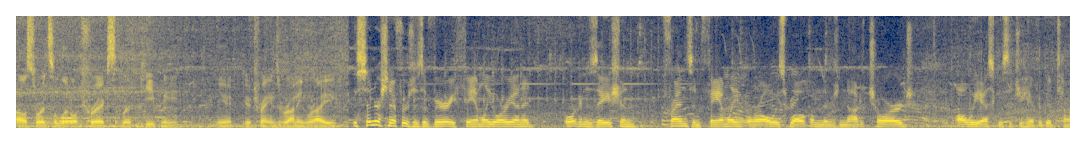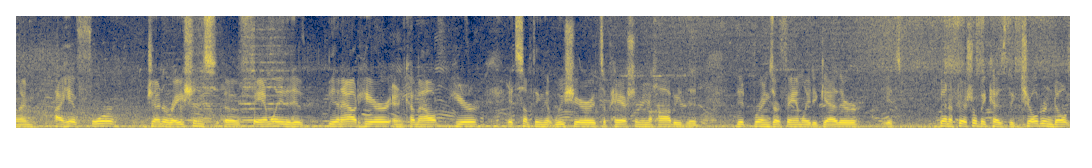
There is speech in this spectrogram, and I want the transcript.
all sorts of little tricks with keeping you know, your trains running right. The Cinder Sniffers is a very family-oriented organization. Friends and family are always welcome. There's not a charge. All we ask is that you have a good time. I have four generations of family that have been out here and come out here. It's something that we share. It's a passion and a hobby that, that brings our family together. It's beneficial because the children don't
